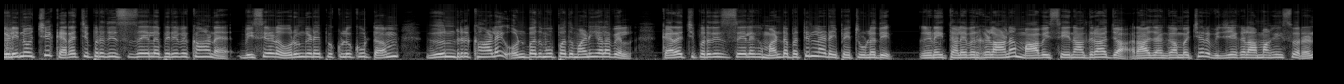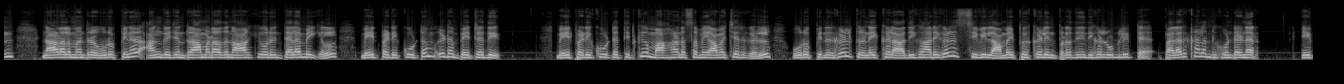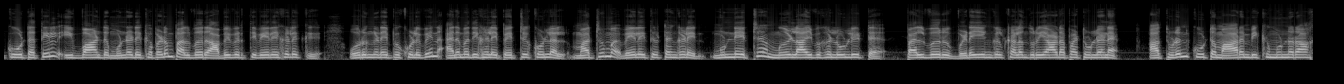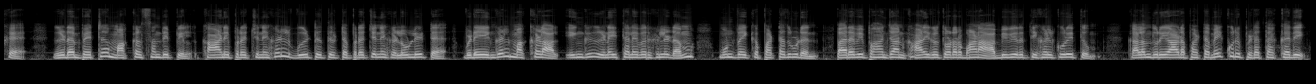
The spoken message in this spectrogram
கிளிநொச்சி கரைச்சி பிரதேச செயல பிரிவுக்கான விசேட ஒருங்கிணைப்பு குழு கூட்டம் இன்று காலை ஒன்பது முப்பது மணியளவில் கரைச்சி பிரதேச செயலக மண்டபத்தில் நடைபெற்றுள்ளது. இணைத் தலைவர்களான மாவை சேனாதிராஜா ராஜாங்க அமைச்சர் விஜயகலா மகேஸ்வரன் நாடாளுமன்ற உறுப்பினர் அங்கஜன் ராமநாதன் ஆகியோரின் தலைமையில் மேற்படி கூட்டம் இடம்பெற்றது. மேற்படி கூட்டத்திற்கு மாகாண சபை அமைச்சர்கள் உறுப்பினர்கள் திணைக்கள அதிகாரிகள் சிவில் அமைப்புகளின் பிரதிநிதிகள் உள்ளிட்ட பலர் கலந்து கொண்டனர். இக்கூட்டத்தில் இவ்வாண்டு முன்னெடுக்கப்படும் பல்வேறு அபிவிருத்தி வேலைகளுக்கு ஒருங்கிணைப்பு குழுவின் அனுமதிகளை பெற்றுக்கொள்ளல் மற்றும் வேலை திட்டங்களின் முன்னேற்ற மீளாய்வுகள் உள்ளிட்ட பல்வேறு விடயங்கள் கலந்துரையாடப்பட்டுள்ளன. அத்துடன் கூட்டம் ஆரம்பிக்கும் முன்னராக இடம்பெற்ற மக்கள் சந்திப்பில் காணி பிரச்சினைகள் வீட்டு திட்ட பிரச்சினைகள் உள்ளிட்ட விடயங்கள் மக்களால் இங்கு இணைத்தலைவர்களிடம் முன்வைக்கப்பட்டதுடன் பரவி பாஞ்சான் காணிகள் தொடர்பான அபிவிருத்திகள் குறித்தும் கலந்துரையாடப்பட்டமை குறிப்பிடத்தக்கது.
